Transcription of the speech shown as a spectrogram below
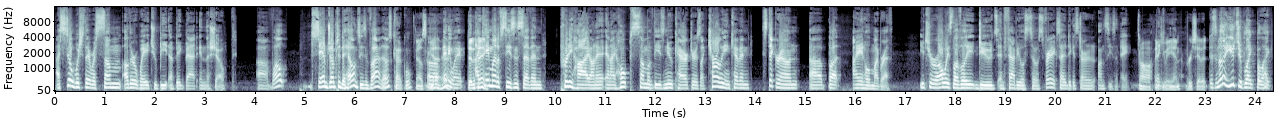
I still wish there was some other way to beat a big bad in the show. Um, well, Sam jumped into hell in season five. That was kind of cool. That was- Um, yeah, yeah. Anyway, I came out of season seven pretty high on it, and I hope some of these new characters like Charlie and Kevin stick around. Uh, but I ain't holding my breath. You two are always lovely dudes and fabulous hosts. Very excited to get started on season eight. Oh, thank, you, Ian. Appreciate it. There's another YouTube link, but like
